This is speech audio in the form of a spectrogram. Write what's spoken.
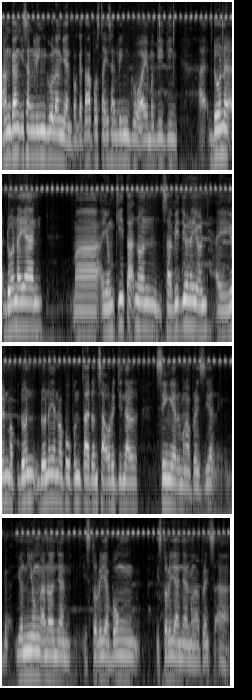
hanggang isang linggo lang yan. Pagkatapos ng isang linggo ay magiging ah, doon na, doon na yan ma yung kita nun sa video na yun ay yun map doon doon na yan mapupunta doon sa original singer mga friends. Yun, yun yung ano niyan istorya buong istorya niyan mga friends. Ah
